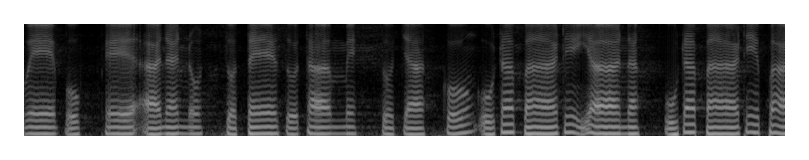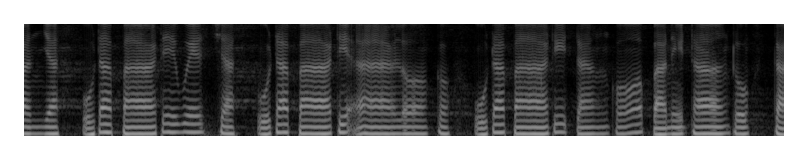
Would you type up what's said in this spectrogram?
เวปุเพอนันโนสุเตสุธรรมเมสุจักโคงอุทปาทิยานังอุทปาทิปัญญาอุทปาทิเวชาอุทปาทิอาโลโกอุทปาทิตังโคปานิทางทุกกะ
